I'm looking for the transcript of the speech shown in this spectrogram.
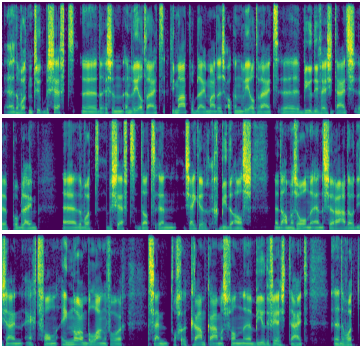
Er wordt natuurlijk beseft, uh, er is een, een wereldwijd klimaatprobleem, maar er is ook een wereldwijd biodiversiteitsprobleem. er wordt beseft dat en zeker gebieden als de Amazone en de Cerrado, die zijn echt van enorm belang voor. Het zijn toch kraamkamers van biodiversiteit. er wordt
